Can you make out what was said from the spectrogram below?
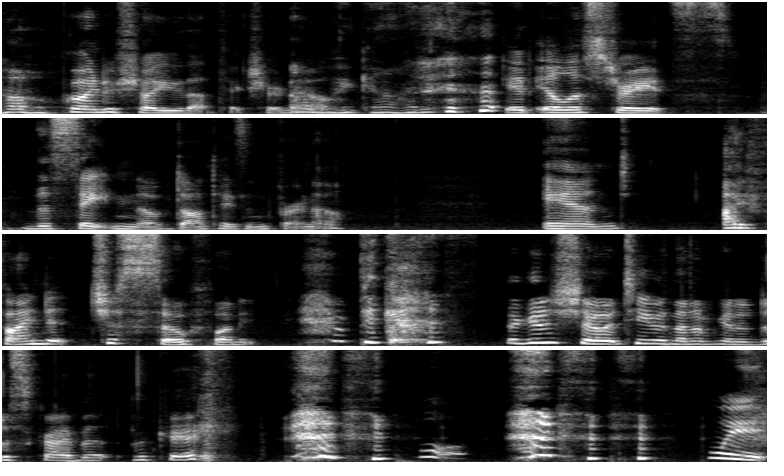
no! I'm going to show you that picture now. Oh my god! it illustrates the Satan of Dante's Inferno. And I find it just so funny because I'm going to show it to you and then I'm going to describe it, okay? Wait,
